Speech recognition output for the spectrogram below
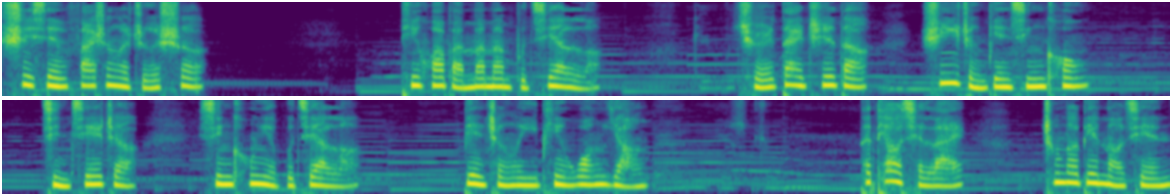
视线发生了折射，天花板慢慢不见了，取而代之的是一整片星空。紧接着，星空也不见了，变成了一片汪洋。他跳起来，冲到电脑前，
